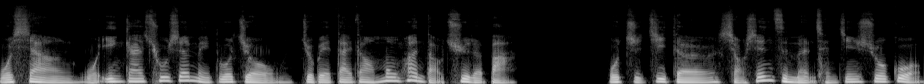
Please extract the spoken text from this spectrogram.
我想，我应该出生没多久就被带到梦幻岛去了吧。我只记得小仙子们曾经说过，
